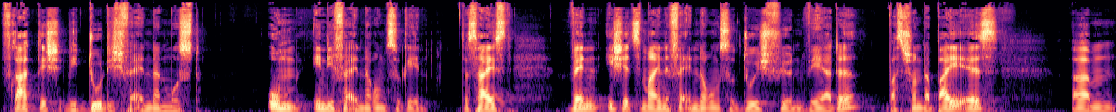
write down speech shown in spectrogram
frag dich, wie du dich verändern musst, um in die Veränderung zu gehen. Das heißt, wenn ich jetzt meine Veränderung so durchführen werde, was schon dabei ist, ähm,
